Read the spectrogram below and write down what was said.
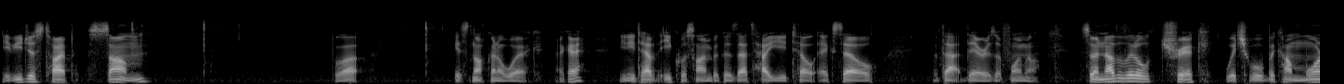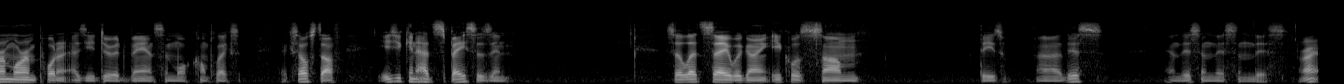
If you just type sum, blah, it's not going to work, okay? You need to have the equal sign because that's how you tell Excel that there is a formula. So another little trick, which will become more and more important as you do advanced and more complex Excel stuff, is you can add spaces in. So let's say we're going equals sum these uh, this and this and this and this, right?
